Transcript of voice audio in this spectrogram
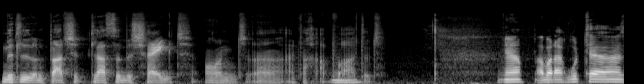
Mittel- und Budgetklasse beschränkt und äh, einfach abwartet. Ja, aber da ruht der.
